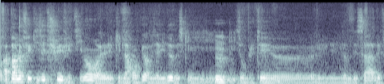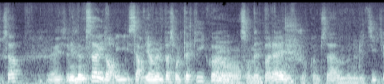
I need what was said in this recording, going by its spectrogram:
on à part le fait qu'ils aient tué effectivement euh, l'équipe de la rancœur vis-à-vis d'eux parce qu'ils Mm. ils ont buté euh, les, hommes des sables et tout ça. Oui, Mais ça. même ça, il, en- il- ça revient même pas sur le tapis, quoi. Mm. On sent même pas la haine, il est toujours comme ça, monolithique.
